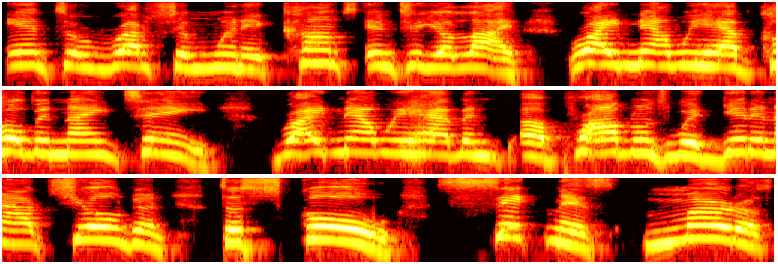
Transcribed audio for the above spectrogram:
interruption when it comes into your life? Right now, we have COVID 19. Right now, we're uh, problems with getting our children to school, sickness, murders,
